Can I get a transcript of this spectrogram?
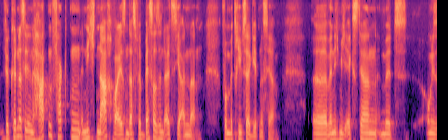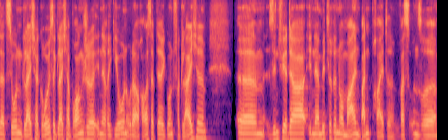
wir können das in den harten Fakten nicht nachweisen, dass wir besser sind als die anderen vom Betriebsergebnis her. Äh, wenn ich mich extern mit Organisationen gleicher Größe, gleicher Branche in der Region oder auch außerhalb der Region vergleiche, ähm, sind wir da in der mittleren normalen Bandbreite, was unsere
